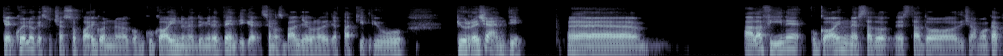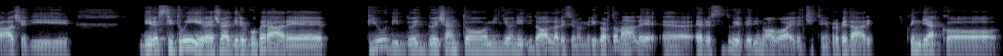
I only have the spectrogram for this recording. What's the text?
che è quello che è successo poi con, con KuCoin nel 2020, che se non sbaglio è uno degli attacchi più, più recenti. Eh, alla fine KuCoin è stato, è stato diciamo, capace di di restituire, cioè di recuperare più di 200 milioni di dollari, se non mi ricordo male, eh, e restituirli di nuovo ai legittimi proprietari. Quindi ecco,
